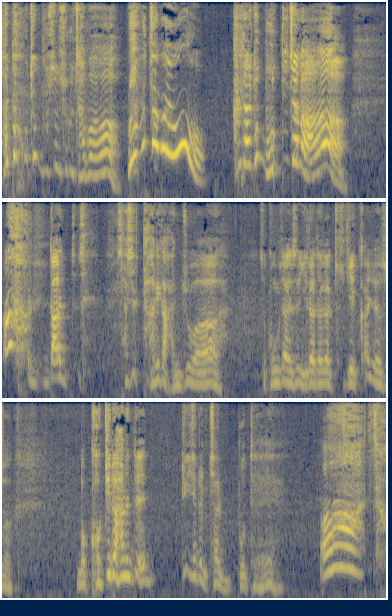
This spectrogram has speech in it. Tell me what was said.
아, 나 혼자 무슨 수를 잡아? 왜 못 잡아요? 그날도 못 뛰잖아. 아. 나 사실 다리가 안 좋아. 저 공장에서 일하다가 기계에 깔려서 뭐 걷기는 하는데 뛰지는 잘 못해. 아, 참.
